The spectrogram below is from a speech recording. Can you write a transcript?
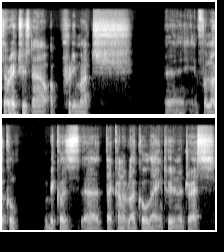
directories now are pretty much uh, for local because uh, they're kind of local. They include an address,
